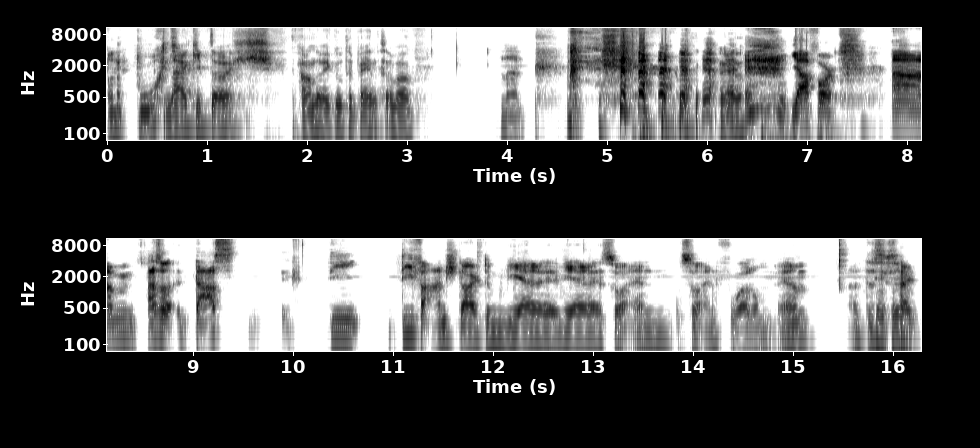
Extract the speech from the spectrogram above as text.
und bucht. Nein, gibt auch andere gute Bands, aber Nein. Ja. ja, voll. Ähm, also das, die, die Veranstaltung wäre, wäre so ein, so ein Forum. Ja? Und das ist Mhm. halt,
